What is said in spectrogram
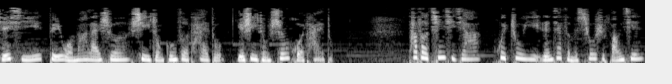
学习对于我妈来说是一种工作态度，也是一种生活态度。她到亲戚家会注意人家怎么收拾房间，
